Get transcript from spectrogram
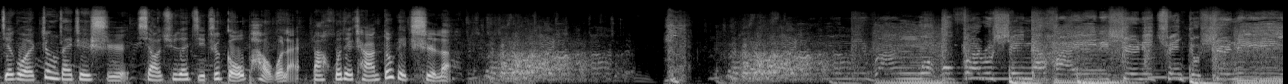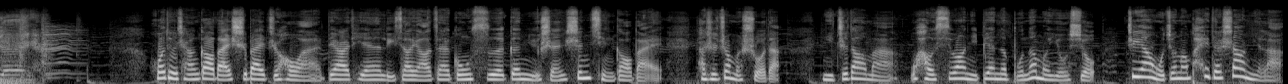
结果正在这时，小区的几只狗跑过来，把火腿肠都给吃了。火腿肠告白失败之后啊，第二天李逍遥在公司跟女神深情告白，他是这么说的：“你知道吗？我好希望你变得不那么优秀，这样我就能配得上你了。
